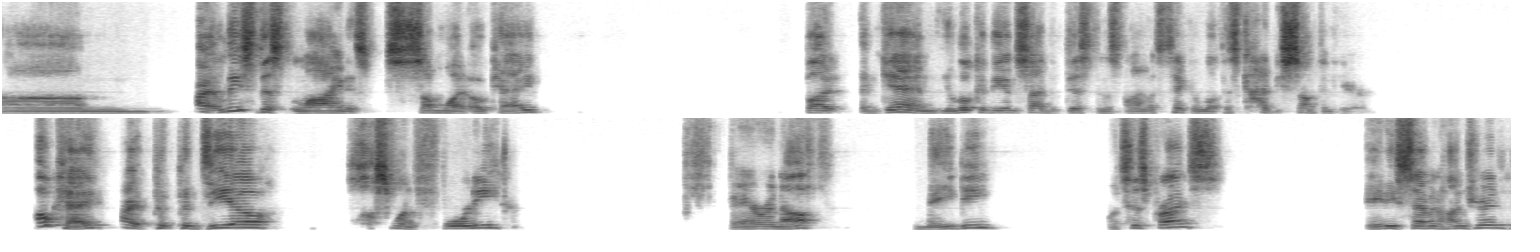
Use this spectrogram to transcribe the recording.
Um, all right, at least this line is somewhat okay. But again, you look at the inside the distance line. Let's take a look. There's got to be something here. Okay. All right. P Padilla plus 140. Fair enough. Maybe. What's his price? 8,700.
